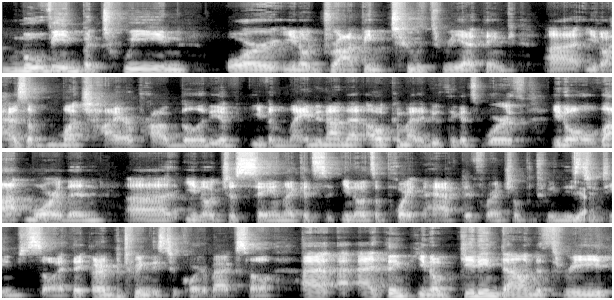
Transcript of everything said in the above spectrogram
moving between or you know dropping two three, I think uh, you know has a much higher probability of even landing on that outcome. And I do think it's worth you know a lot more than uh, you know just saying like it's you know it's a point and a half differential between these yeah. two teams. So I think or between these two quarterbacks. So I, I think you know getting down to three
